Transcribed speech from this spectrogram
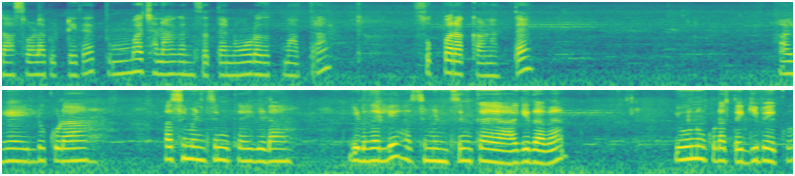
ದಾಸವಾಳ ಬಿಟ್ಟಿದೆ. ತುಂಬ ಚೆನ್ನಾಗಿ ಅನಿಸುತ್ತೆ ನೋಡೋದಕ್ಕೆ ಮಾತ್ರ. ಸೂಪರಾಗಿ ಕಾಣುತ್ತೆ. ಹಾಗೆ ಇಲ್ಲೂ ಕೂಡ ಹಸಿಮೆಣಸಿನ್ಕಾಯಿ ಗಿಡ ಗಿಡದಲ್ಲಿ ಹಸಿಮೆಣಸಿನ್ಕಾಯಿ ಆಗಿದ್ದಾವೆ ಇವನು ಕೂಡ ತೆಗಿಬೇಕು.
